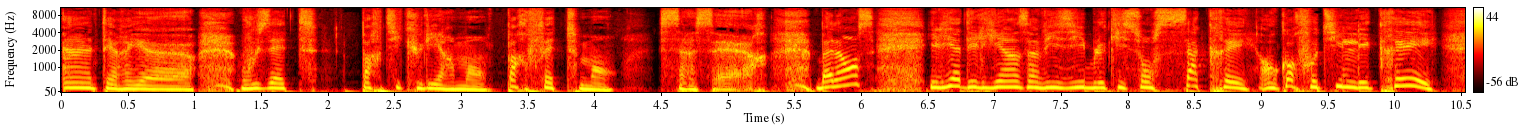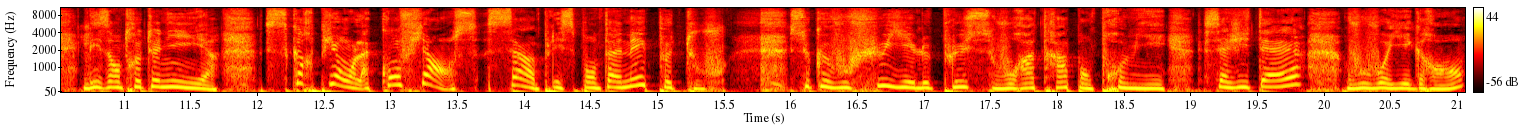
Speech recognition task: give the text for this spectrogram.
intérieur. Vous êtes particulièrement, parfaitement sincère. Balance, il y a des liens invisibles qui sont sacrés. Encore faut-il les créer, les entretenir. Scorpion, la confiance, simple et spontanée, peut tout. Ce que vous fuyez le plus vous rattrape en premier. Sagittaire, vous voyez grand,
